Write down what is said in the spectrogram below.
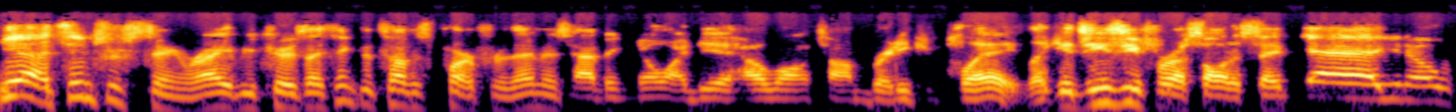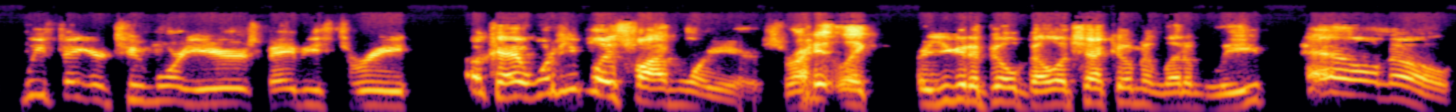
Yeah, it's interesting, right? Because I think the toughest part for them is having no idea how long Tom Brady can play. Like it's easy for us all to say, yeah, you know, we figure two more years, maybe three. Okay, what if he plays five more years, right? Like, are you going to Bill Belichick him and let him leave? Hell no.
